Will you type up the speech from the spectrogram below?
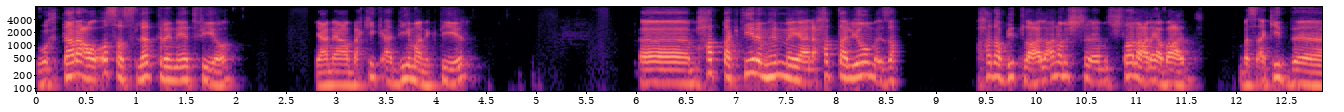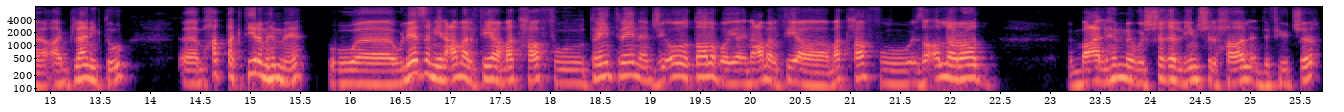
واخترعوا قصص للترينات فيها. يعني عم بحكيك قديما كثير محطة كثير مهمة يعني حتى اليوم إذا حدا بيطلع هلا أنا مش مش طالع عليها بعد بس أكيد I'm planning to محطة كثير مهمة ولازم ينعمل فيها متحف و Train Train NGO طالبوا ينعمل فيها متحف وإذا الله راد مع الهمة والشغل يمشي الحال in the future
